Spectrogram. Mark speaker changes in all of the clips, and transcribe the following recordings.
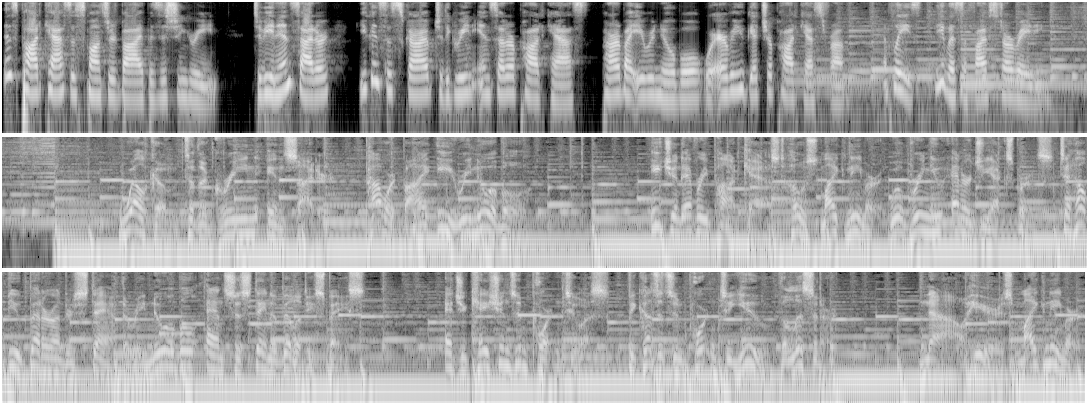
Speaker 1: This podcast is sponsored by Position Green. To be an insider, you can subscribe to the Green Insider podcast, powered by eRenewable, wherever you get your podcasts from. And please leave us a five star rating.
Speaker 2: Welcome to the Green Insider, powered by eRenewable. Each and every podcast, host Mike Niemer will bring you energy experts to help you better understand the renewable and sustainability space. Education's important to us because it's important to you, the listener. Now, here's Mike Niemer.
